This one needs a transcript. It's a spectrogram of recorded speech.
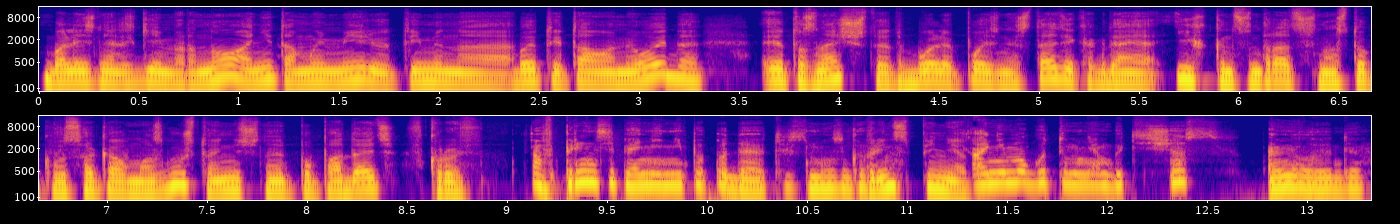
болезни Альцгеймера, но они там и меряют именно бета и тау-амилоиды. Это значит, что это более поздняя стадия, когда их концентрация настолько высока в мозгу, что они начинают попадать в кровь. А в принципе они не попадают из мозга? В принципе нет. Они могут у меня быть сейчас амилоиды?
